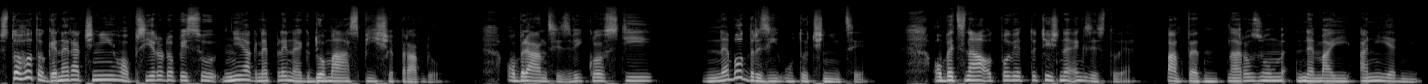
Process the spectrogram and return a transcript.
Z tohoto generačního přírodopisu nijak neplyne, kdo má spíše pravdu. Obránci zvyklostí nebo drzí útočníci. Obecná odpověď totiž neexistuje. Patent na rozum nemají ani jedni.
